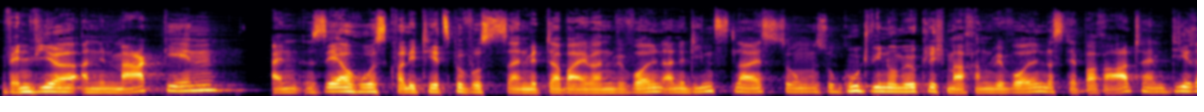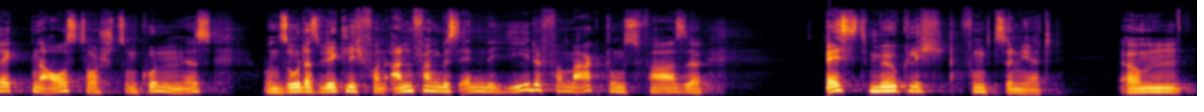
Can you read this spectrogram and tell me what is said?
wenn wir an den Markt gehen, ein sehr hohes Qualitätsbewusstsein mit dabei haben. Wir wollen eine Dienstleistung so gut wie nur möglich machen. Wir wollen, dass der Berater im direkten Austausch zum Kunden ist und so, dass wirklich von Anfang bis Ende jede Vermarktungsphase bestmöglich funktioniert. Ähm,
